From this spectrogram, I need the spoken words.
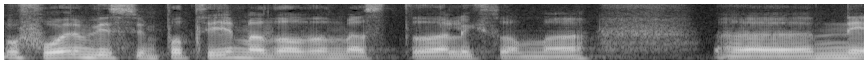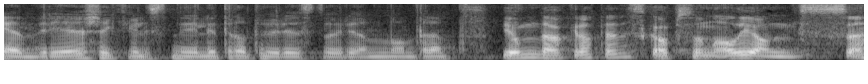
og får en viss sympati med da den mest liksom nedrige skikkelsen i litteraturhistorien, omtrent. Jo, men det er akkurat det. Det skapes en allianse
